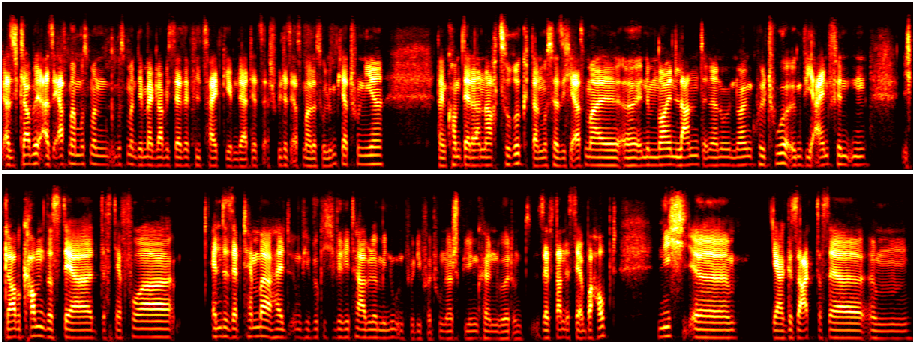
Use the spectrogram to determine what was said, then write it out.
also ich glaube, also erstmal muss man, muss man dem ja, glaube ich, sehr, sehr viel Zeit geben. Der hat jetzt, er spielt jetzt erstmal das Olympiaturnier. dann kommt er danach zurück, dann muss er sich erstmal äh, in einem neuen Land, in einer neuen Kultur irgendwie einfinden. Ich glaube kaum, dass der, dass der vor Ende September halt irgendwie wirklich veritable Minuten für die Fortuna spielen können wird. Und selbst dann ist er überhaupt nicht äh, ja, gesagt, dass er ähm,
